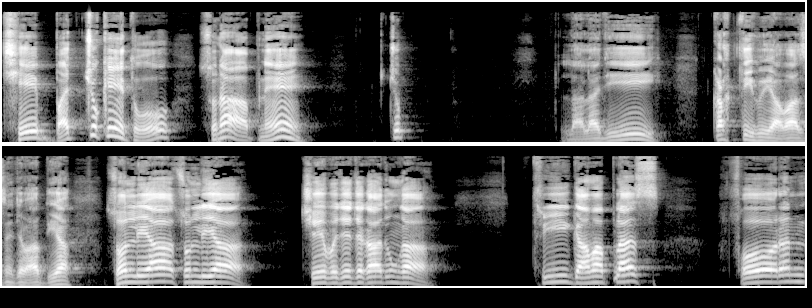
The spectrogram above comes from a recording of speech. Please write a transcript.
چھ بج چکے تو سنا آپ نے۔ چپ۔ لالا جی کڑکتی ہوئی آواز نے جواب دیا۔ سن لیا سن لیا۔ چھ بجے جگا دوں گا۔ تھری گاما پلس فورن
